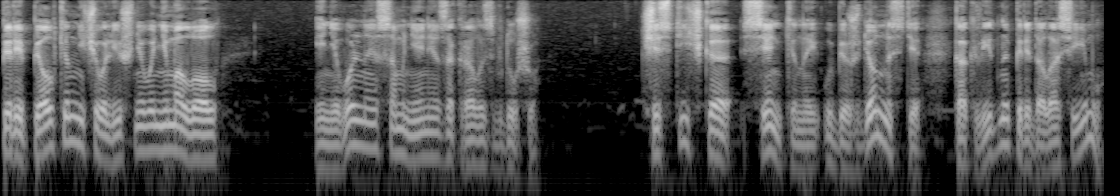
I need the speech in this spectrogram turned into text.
Перепелкин ничего лишнего не молол, и невольное сомнение закралось в душу. Частичка Сенькиной убежденности, как видно, передалась и ему.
